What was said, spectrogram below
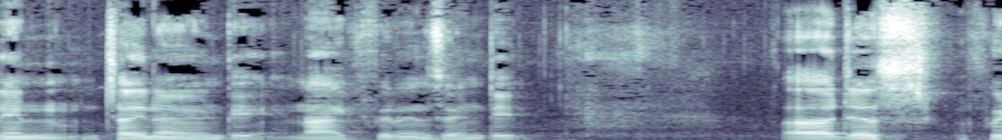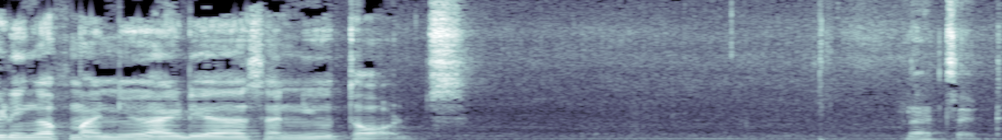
నేను చదివిన ఏంటి నా ఎక్స్పీరియన్స్ ఏంటి just feeding of my new ideas and new thoughts. That's it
